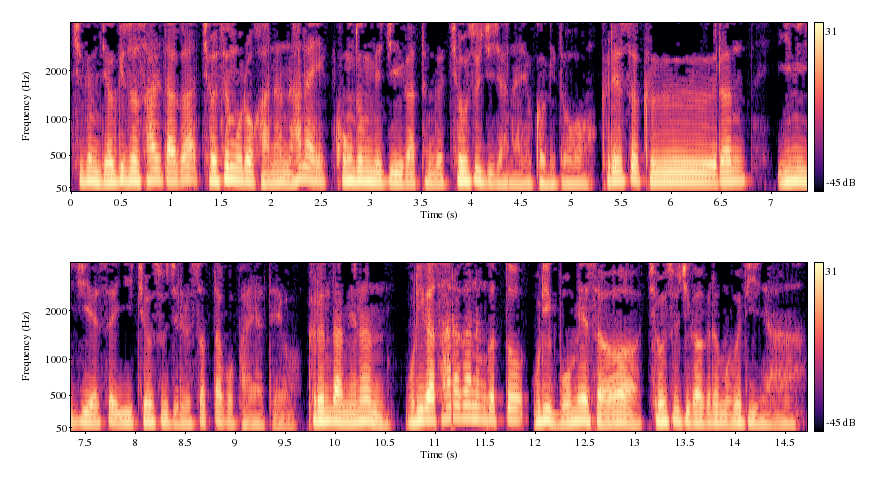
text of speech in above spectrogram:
지금 여기서 살다가 저 승으로 가는 하나의 공동묘지 같은 거 저수지잖아요. 거기도. 그래서 그런 이미지에서 이 저수지를 썼다고 봐야 돼요. 그런다면은 우리가 살아가는 것도 우리 몸에서 저수지가 그러면 어디냐?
